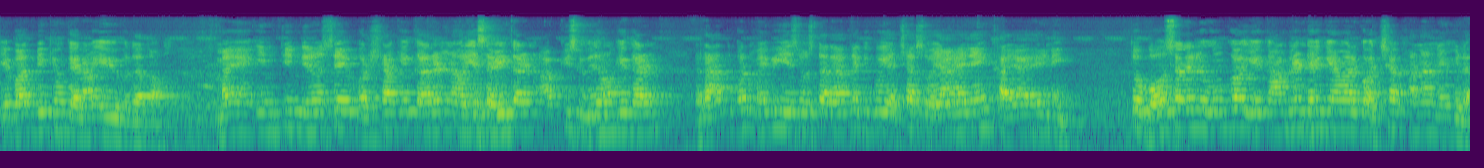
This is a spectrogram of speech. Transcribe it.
ये बात भी क्यों कह रहा हूँ, ये भी बताता हूँ। मैं इन तीन दिनों से वर्षा के कारण और ये सभी कारण, आपकी सुविधाओं के कारण, रात भर मैं भी ये सोचता रहा था कि कोई अच्छा सोया है नहीं, खाया है नहीं। तो बहुत सारे लोगों का ये कंप्लेंट है कि हमारे को अच्छा खाना नहीं मिला।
